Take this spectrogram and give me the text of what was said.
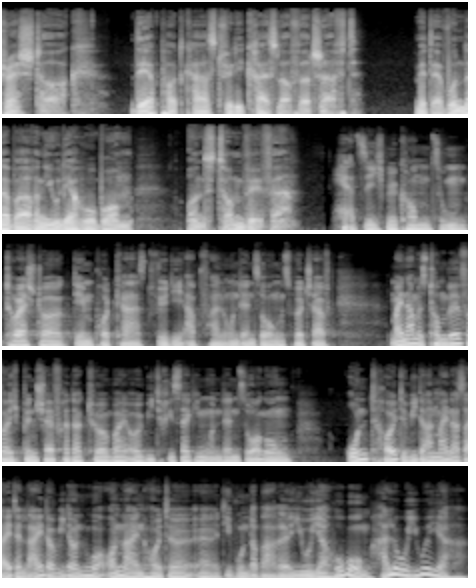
Trash Talk, der Podcast für die Kreislaufwirtschaft. Mit der wunderbaren Julia Hobum und Tom Wilfer. Herzlich willkommen zum Trash Talk, dem Podcast für die Abfall- und Entsorgungswirtschaft. Mein Name ist Tom Wilfer, ich bin Chefredakteur bei Euvid Recycling und Entsorgung und heute wieder an meiner Seite, leider wieder nur online heute, äh, die wunderbare Julia Hobum. Hallo Julia.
